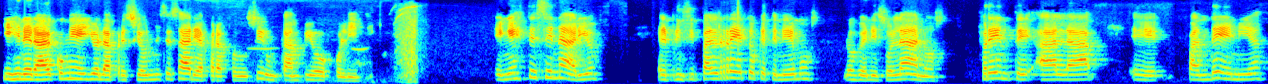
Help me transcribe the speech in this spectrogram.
y generar con ello la presión necesaria para producir un cambio político. En este escenario, el principal reto que tenemos los venezolanos frente a la eh, pandemia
